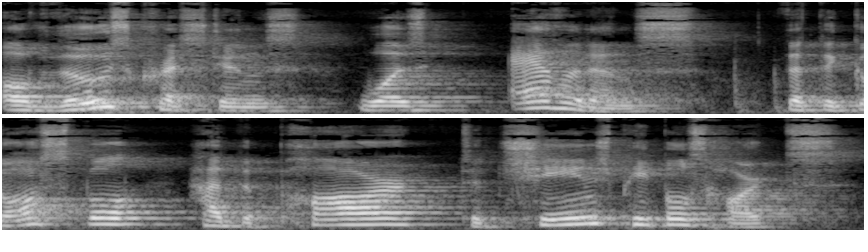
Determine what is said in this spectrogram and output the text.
of those Christians was evidence that the gospel had the power to change people's hearts,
